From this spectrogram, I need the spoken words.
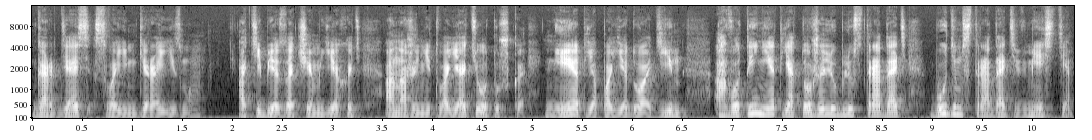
гордясь своим героизмом. «А тебе зачем ехать? Она же не твоя тетушка. Нет, я поеду один. А вот и нет, я тоже люблю страдать. Будем страдать вместе.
